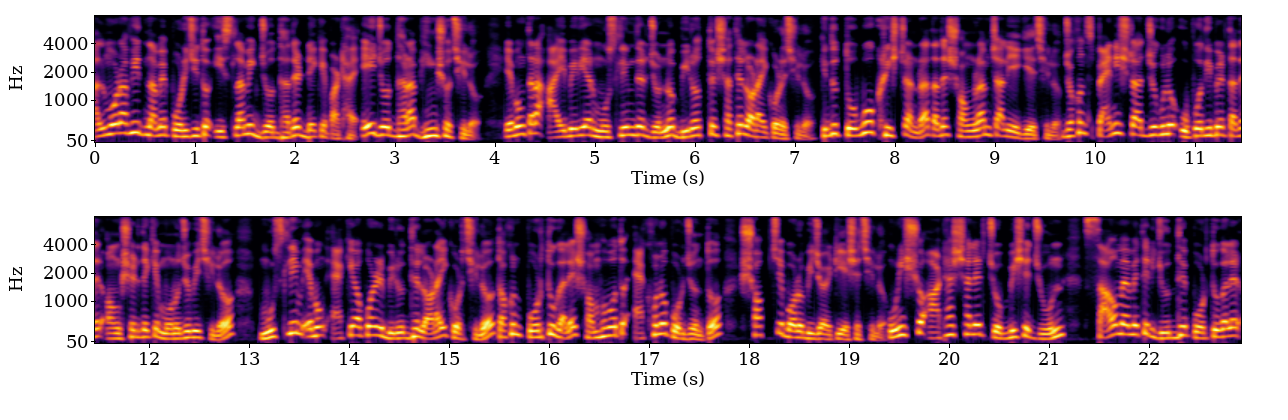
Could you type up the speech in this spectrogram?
আলমোরাভিদ নামে পরিচিত ইসলামিক যোদ্ধাদের ডেকে পাঠায়। এই যোদ্ধারা ভিংস ছিল এবং তারা আইবেরিয়ার মুসলিমদের জন্য বীরত্বের সাথে লড়াই করেছিল। কিন্তু তবুও খ্রিস্টানরা তাদের সংগ্রাম চালিয়ে গিয়েছিল। যখন স্প্যানিশ রাজ্যগুলো উপদ্বীপের তাদের অংশের দিকে মনোযোগী ছিল, মুসলিম এবং একে অপরের বিরুদ্ধে লড়াই করছিল, তখন পর্তুগালে সম্ভবত এখনও পর্যন্ত সবচেয়ে বড় বিজয়টি এসেছিল। উনিশশো আঠাশ সালের চব্বিশে জুন, সাও ম্যামেতের যুদ্ধে পর্তুগালের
